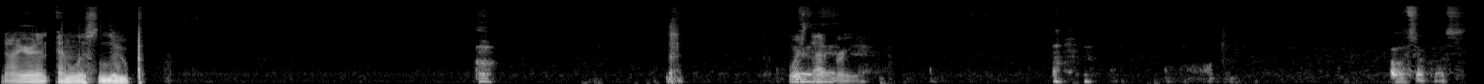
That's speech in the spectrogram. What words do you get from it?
Now you're in an endless loop. Where's Wait that minute. bring you? Oh, so close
